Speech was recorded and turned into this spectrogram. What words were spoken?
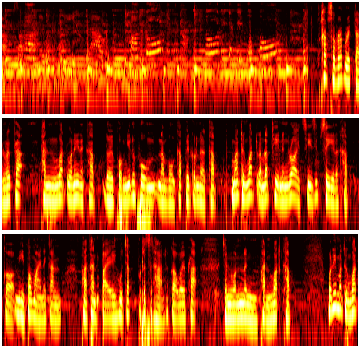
รับสาขาในครับสำหรับรายการไว้พระพันวัดวันนี้นะครับ โดยผมยุทธภูมินำวงกับเพชรคนเหนือครับ มาถึงวัดลำดับที่ 144 แล้วครับ ก็มีเป้าหมายในการพาท่านไปหูจักพุทธสถานแล้วก็ไหว้พระจำนวน 1,000 วัดครับ วันนี้มาถึงวัด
